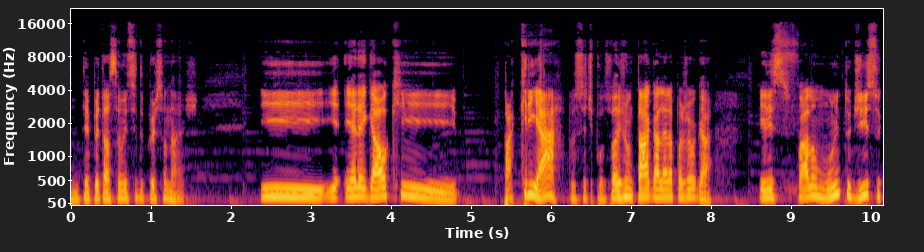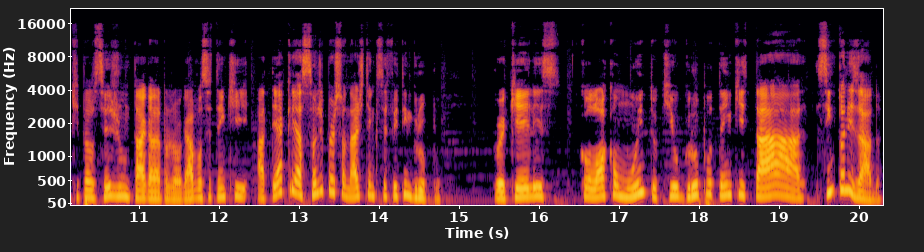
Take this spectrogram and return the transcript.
interpretação em si do personagem. E, e é legal que para criar, você tipo, você vai juntar a galera para jogar eles falam muito disso, que para você juntar a galera para jogar, você tem que. Até a criação de personagem tem que ser feita em grupo. Porque eles colocam muito que o grupo tem que estar tá sintonizado.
